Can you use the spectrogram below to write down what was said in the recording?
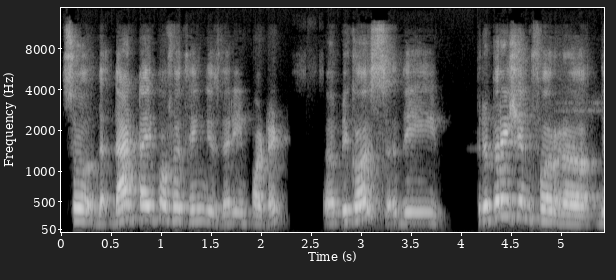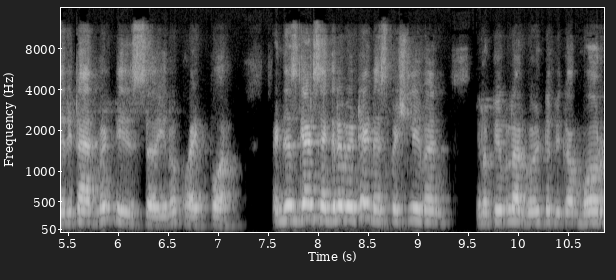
So th that type of a thing is very important because the preparation for the retirement is you know quite poor and this gets aggravated, especially when you know people are going to become more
